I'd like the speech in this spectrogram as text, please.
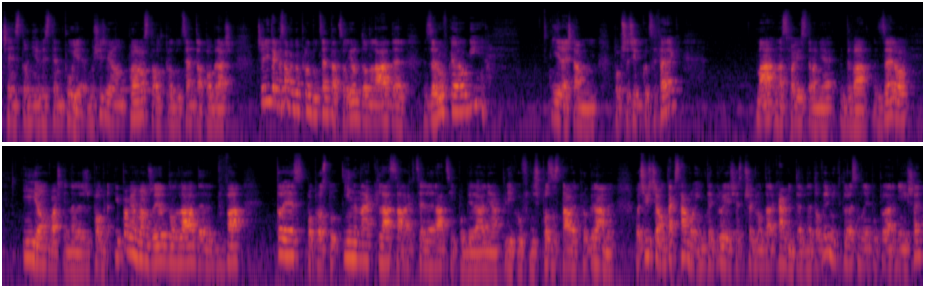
często nie występuje. Musicie ją prosto od producenta pobrać, czyli tego samego producenta co J. Donlader zerówkę robi, ileś tam po przecinku cyferek, ma na swojej stronie 2.0 i ją właśnie należy pobrać. I powiem Wam, że Jodon Ladder 2 to jest po prostu inna klasa akceleracji pobierania plików niż pozostałe programy. Oczywiście on tak samo integruje się z przeglądarkami internetowymi, które są najpopularniejsze.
